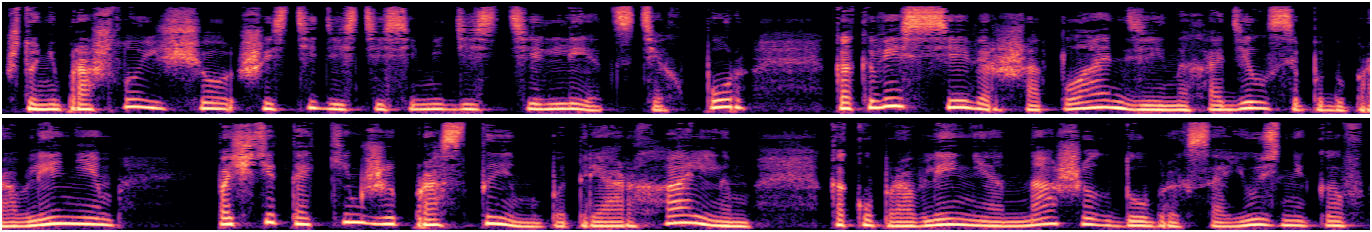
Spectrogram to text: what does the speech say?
что не прошло еще 60-70 лет с тех пор, как весь север Шотландии находился под управлением почти таким же простым и патриархальным, как управление наших добрых союзников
